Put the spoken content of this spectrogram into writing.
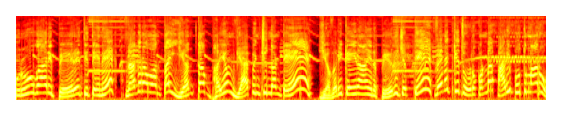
గురువు గారి పేరెత్తితేనే నగరం అంతా ఎంత భయం వ్యాపించిందంటే ఎవరికైనా ఆయన పేరు చెప్తే వెనక్కి చూడకుండా పారిపోతున్నారు.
